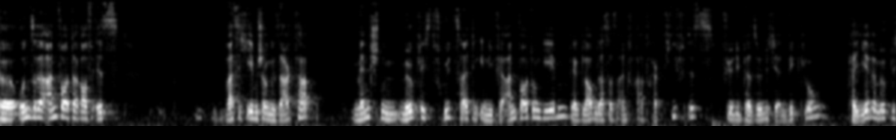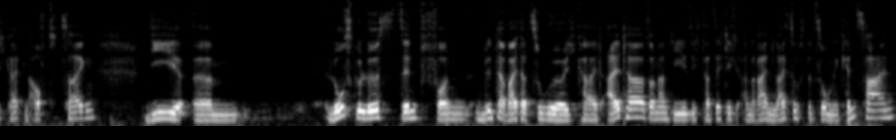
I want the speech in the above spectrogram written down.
Äh, unsere Antwort darauf ist, was ich eben schon gesagt habe, Menschen möglichst frühzeitig in die Verantwortung geben. Wir glauben, dass das einfach attraktiv ist für die persönliche Entwicklung, Karrieremöglichkeiten aufzuzeigen, die ähm, losgelöst sind von Mitarbeiterzugehörigkeit, Alter, sondern die sich tatsächlich an rein leistungsbezogenen Kennzahlen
